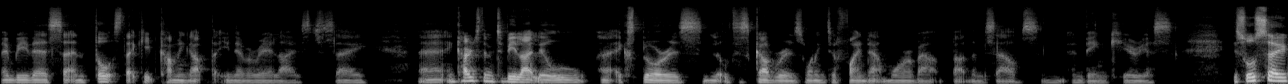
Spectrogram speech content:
Maybe there's certain thoughts that keep coming up that you never realized. So, uh, encourage them to be like little uh, explorers, little discoverers, wanting to find out more about about themselves and, and being curious. It's also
